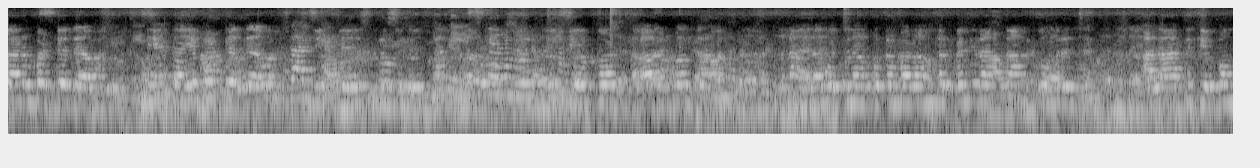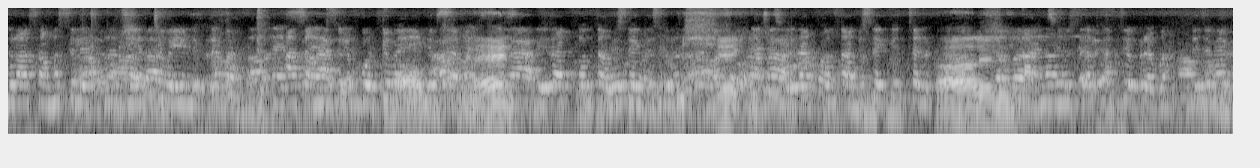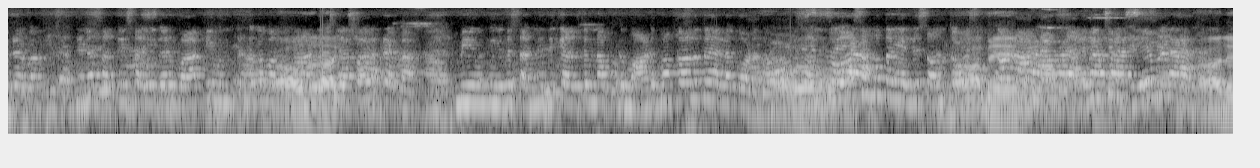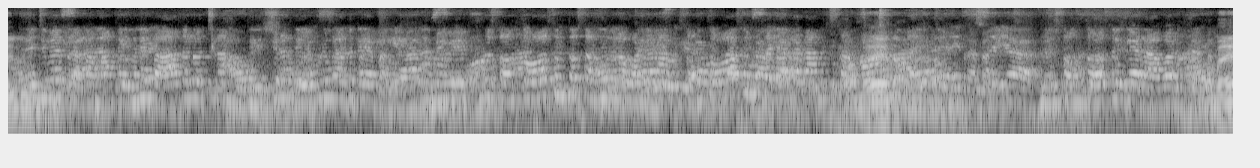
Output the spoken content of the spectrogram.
కనికారం పట్టే దేవ నీ దయ పట్టే దేవ నీ వచ్చిన కుటుంబాలందరిపై నీ రక్తాన్ని కుమరించండి అలా ఆర్థిక ఇబ్బందులు ఆ సమస్యలు ఏమైనా తీర్చివేయండి ప్రభా. ఆ సమస్యలు కొట్టివేయండి. నీ రక్తంతో అభిషేకించు. నీ రక్తంతో అభిషేకించండి ప్రభా. నిజమే ప్రభా. నిన్న సతీష్ అయ్య గారి వాక్యం ఉంటుండగా ప్రభా. మేము మీరు సన్నిధికి వెళ్తున్నప్పుడు మాడు మకాలతో వెళ్ళకూడదు. సంతోషముతో వెళ్ళి సంతోషంతో సెలవిచ్చిన దేవుడు. నిజమే ప్రభా మాకు ఎన్ని బాధలు వచ్చినా తెచ్చిన దేవుడు కదా ప్రభా. మేము ఎప్పుడు సంతోషంతో సన్నిధిలో ఉండడానికి సంతోషంతో వెళ్ళడానికి. మేము సంతోషంగా రావాలి ప్రభా.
